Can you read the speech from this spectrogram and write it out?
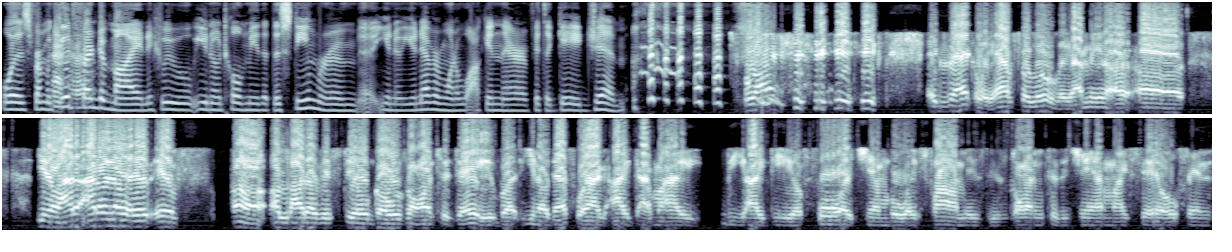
was from a good Uh-huh. friend of mine who you know told me that the steam room, uh, you know, you never want to walk in there if it's a gay gym. right exactly absolutely i mean uh, uh you know i, I don't know if, if uh a lot of it still goes on today but you know that's where i i got my the idea for gym boys from is is going to the gym myself and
